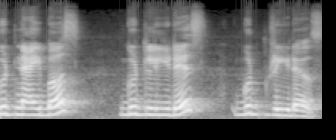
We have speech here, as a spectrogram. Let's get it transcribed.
good neighbours good leaders good readers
